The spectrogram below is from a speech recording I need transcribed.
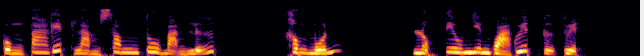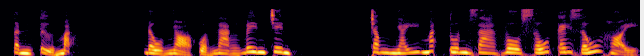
cùng ta kết làm xong tu bạn lữ, không muốn, lục tiêu nhiên quả quyết cự tuyệt, tần tử mặt, đầu nhỏ của nàng bên trên, trong nháy mắt tuôn ra vô số cái dấu hỏi,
